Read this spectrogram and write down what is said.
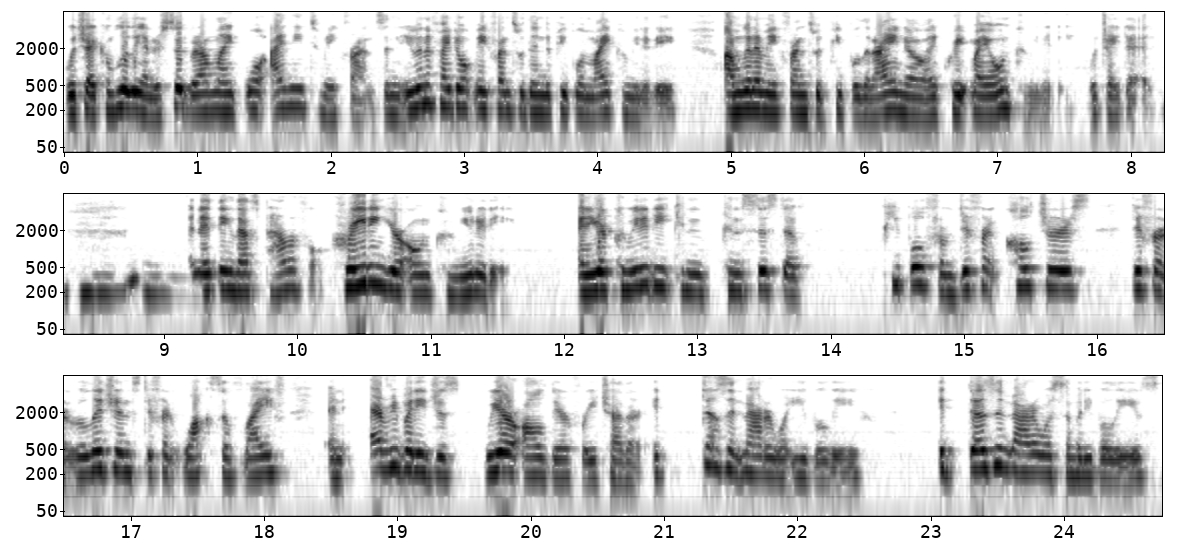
which i completely understood but i'm like well i need to make friends. And even if i don't make friends within the people in my community i'm going to make friends with people that i know and create my own community which i did. Mm-hmm. and i think that's powerful. Creating your own community. And your community can consist of people from different cultures different religions different walks of life and everybody just we are all there for each other. It doesn't matter what you believe. It doesn't matter what somebody believes.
